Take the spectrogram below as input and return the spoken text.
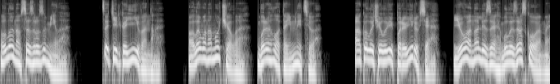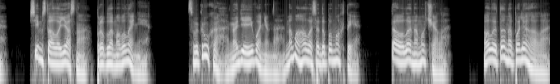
Олена все зрозуміла це тільки її вина, але вона мовчала, берегла таємницю. А коли чоловік перевірився, його аналізи були зразковими. Всім стало ясно проблема в Олені. Свекруха Надія Іванівна намагалася допомогти, та Олена мовчала. Але та наполягала,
